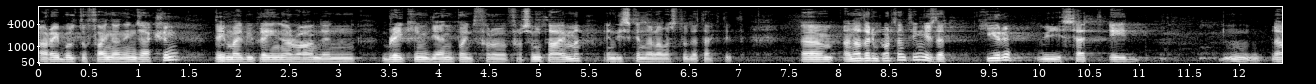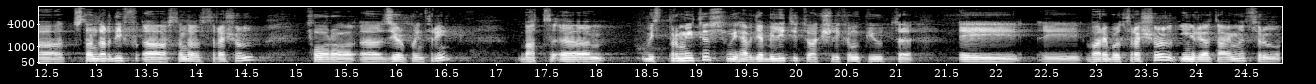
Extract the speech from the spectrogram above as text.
are able to find an injection, they might be playing around and breaking the endpoint for, for some time, and this can allow us to detect it. Um, another important thing is that here we set a mm, uh, standard, uh, standard threshold for uh, 0.3, but um, with Prometheus, we have the ability to actually compute uh, a, a, variable threshold in real time through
